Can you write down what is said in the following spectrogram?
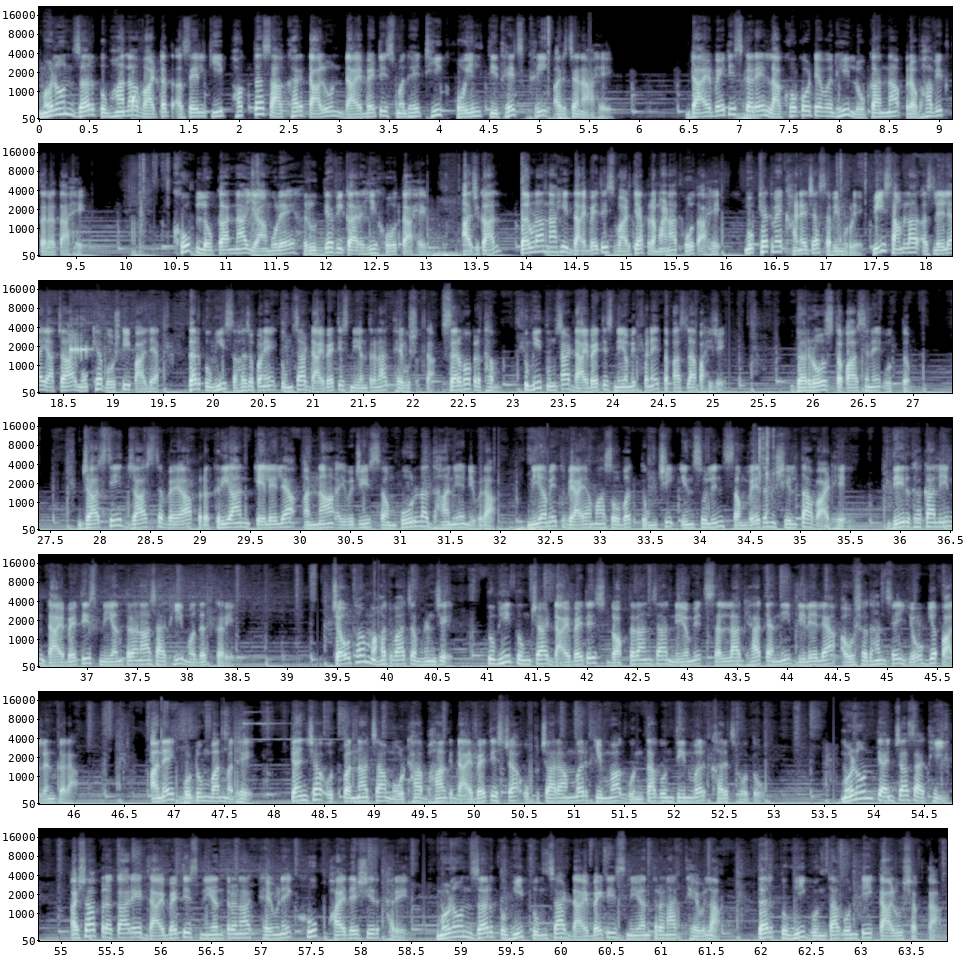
म्हणून जर तुम्हाला वाटत असेल की फक्त साखर टाळून डायबेटीसमध्ये ठीक होईल तिथेच खरी अडचण आहे. डायबेटीसकडे लाखो कोट्यवधी लोकांना प्रभावित करत आहे. खूप लोकांना यामुळे हृदयविकारही होत आहेत आजकाल तरुणांनाही डायबेटीस वाढत्या प्रमाणात होत आहे. मुख्यत्वे खाण्याच्या सवयीमुळे. मी सांगणार असलेल्या या चार मुख्य गोष्टी पाळल्या तर तुम्ही सहजपणे तुमचा डायबेटीस नियंत्रणात ठेवू शकता. सर्वप्रथम तुम्ही तुमचा डायबेटीस नियमितपणे तपासला पाहिजे. दररोज तपासणे उत्तम. जास्तीत जास्त वेळा प्रक्रियान केलेल्या अन्नाऐवजी संपूर्ण धान्य निवडा. नियमित व्यायामासोबत तुमची इन्सुलिन संवेदनशीलता वाढेल. दीर्घकालीन डायबेटीस नियंत्रणासाठी मदत करेल. चौथं महत्वाचं म्हणजे तुम्ही तुमच्या डायबेटीस डॉक्टरांचा नियमित सल्ला घ्या त्यांनी दिलेल्या औषधांचे योग्य पालन करा. अनेक कुटुंबांमध्ये त्यांच्या उत्पन्नाचा मोठा भाग डायबेटीसच्या उपचारांवर किंवा गुंतागुंतींवर खर्च होतो. म्हणून त्यांच्यासाठी अशा प्रकारे डायबेटीस नियंत्रणात ठेवणे खूप फायदेशीर ठरेल. म्हणून जर तुम्ही तुमचा डायबेटीस नियंत्रणात ठेवला तर तुम्ही गुंतागुंती टाळू शकता.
